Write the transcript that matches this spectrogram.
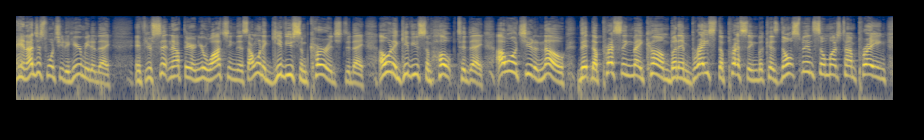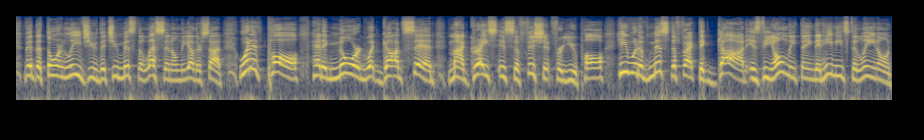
Man, I just want you to hear me today. If you're sitting out there and you're watching this, I want to give you some courage today. I want to give you some hope today. I want you to know that the pressing may come, but embrace the pressing because don't spend so much time praying that the thorn leaves you that you miss the lesson on the other side. What if Paul had ignored what God said, My grace is sufficient for you, Paul? He would have missed the fact that God is the only thing that he needs to lean on.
